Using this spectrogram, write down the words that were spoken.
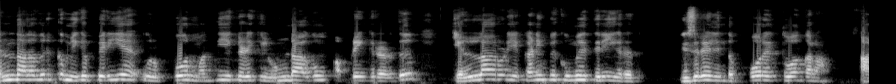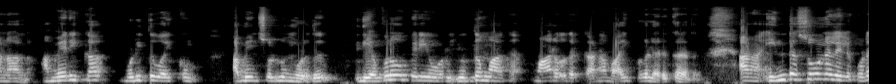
எந்த அளவிற்கு மிகப்பெரிய ஒரு போர் மத்திய கிழக்கில் உண்டாகும் அப்படிங்கிறது எல்லாருடைய கணிப்புக்குமே தெரிகிறது. இஸ்ரேல் இந்த போரை துவங்கலாம். ஆனால் அமெரிக்கா முடித்து வைக்கும் அப்படின்னு சொல்லும் பொழுது இது எவ்வளவு பெரிய ஒரு யுத்தமாக மாறுவதற்கான வாய்ப்புகள் இருக்கிறது. ஆனா இந்த சூழ்நிலையில கூட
